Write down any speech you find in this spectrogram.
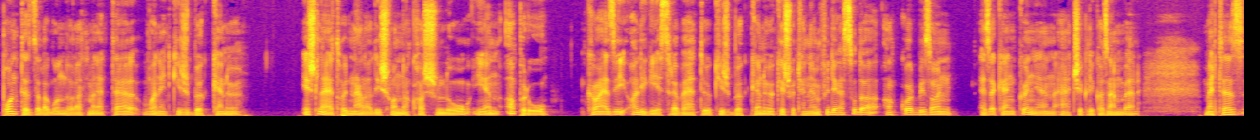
pont ezzel a gondolatmenettel van egy kis bökkenő. És lehet, hogy nálad is vannak hasonló, ilyen apró kvázi alig észrevehető kis bökkenők, és hogyha nem figyelsz oda, akkor bizony ezeken könnyen átsiklik az ember. Mert ez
